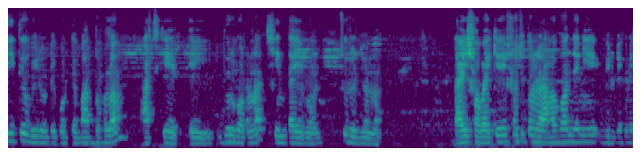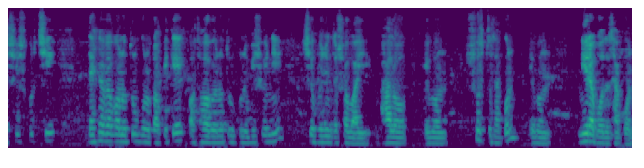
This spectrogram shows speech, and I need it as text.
দ্বিতীয় ভিডিওটি করতে বাধ্য হলাম আজকের এই দুর্ঘটনা, ছিনতাই এবং চুরির জন্য। তাই সবাইকে সচেতনের আহ্বান জানিয়ে ভিডিওটি এখানে শেষ করছি। দেখা হবে আবার নতুন কোনো টপিকে কথা হবে নতুন কোনো বিষয় নিয়ে। সে পর্যন্ত সবাই ভালো এবং সুস্থ থাকুন এবং নিরাপদে থাকুন।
